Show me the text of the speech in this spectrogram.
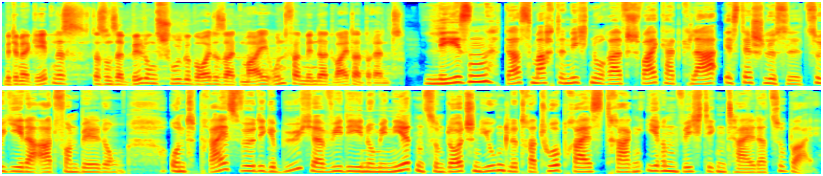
Mit dem Ergebnis, dass unser Bildungsschulgebäude seit Mai unvermindert weiterbrennt. Lesen, das machte nicht nur Ralf Schweikart klar, ist der Schlüssel zu jeder Art von Bildung. Und preiswürdige Bücher wie die Nominierten zum Deutschen Jugendliteraturpreis tragen ihren wichtigen Teil dazu bei.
